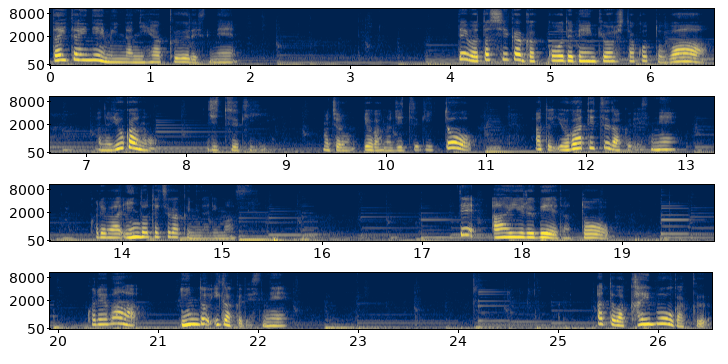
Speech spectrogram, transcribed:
だいたいねみんな200ですね。で私が学校で勉強したことはあのヨガの実技もちろんヨガの実技とあとヨガ哲学ですね。これはインド哲学になります。でアーユルベーダとこれはインド医学ですね。あとは解剖学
